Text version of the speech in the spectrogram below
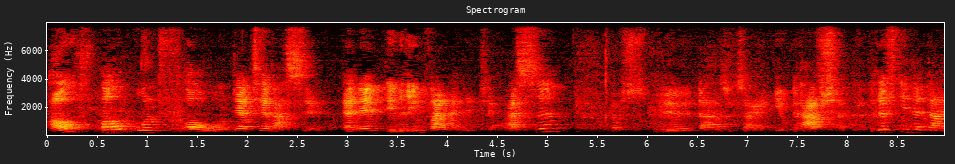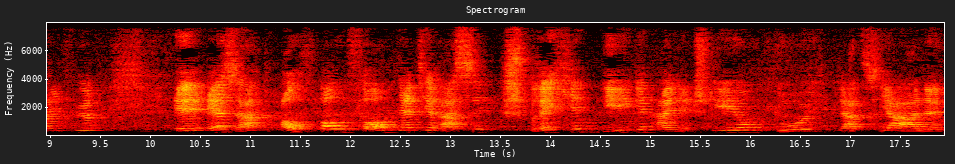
Aufbau und Form der Terrasse. Er nennt den Ringwall eine Terrasse, das äh, da sozusagen ein geografischer Begriff, den er da einführt. Äh, er sagt, Aufbau und Form der Terrasse sprechen gegen eine Entstehung durch glaziale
